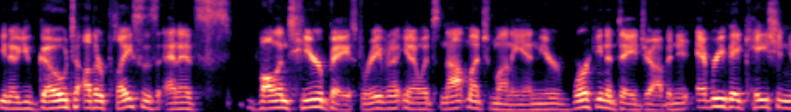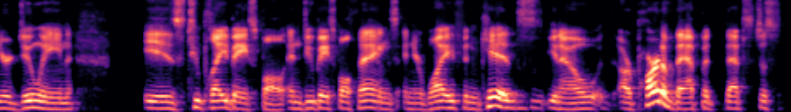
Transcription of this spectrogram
you know you go to other places and it's volunteer based or even you know it's not much money and you're working a day job and you, every vacation you're doing is to play baseball and do baseball things and your wife and kids you know are part of that but that's just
